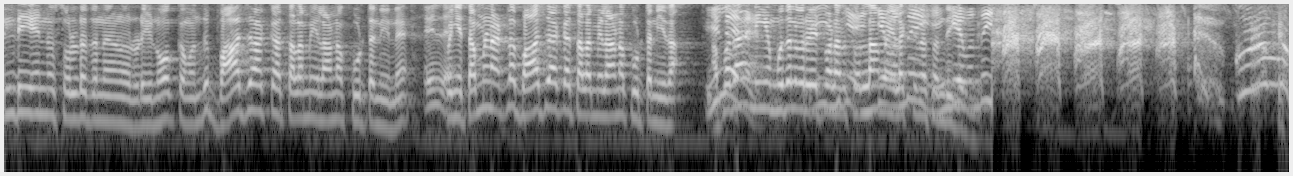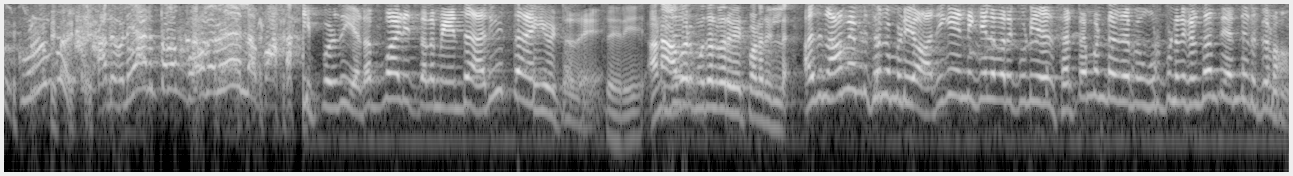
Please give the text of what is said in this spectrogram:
என்டிஏன்னு சொல்றதுனுடைய நோக்கம் வந்து பாஜக தலைமையிலான கூட்டணின்னு. இங்க தமிழ்நாட்டுல பாஜக தலைமையிலான கூட்டணி தான். இல்ல, அப்பதான். நீங்க முதல்வர் வேட்பாளர் சொல்லாம எலெக்ஷனை இல்லப்பா. இப்பொழுது எடப்பாடி தலைமை என்று அறிவித்தாகிவிட்டது. சரி. ஆனா அவர் முதல்வர் வேட்பாளர் இல்ல. அது நாம எப்படி சொல்ல முடியும்? அதிக எண்ணிக்கையில் வரக்கூடிய சட்டமன்ற உறுப்பினர்கள் தான் தேர்ந்தெடுக்கணும்.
